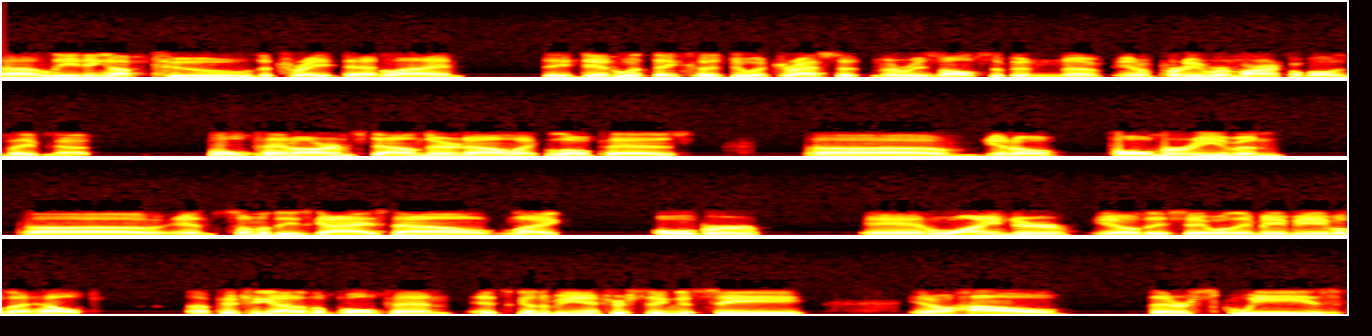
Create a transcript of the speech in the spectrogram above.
uh, leading up to the trade deadline. They did what they could to address it, and the results have been uh, you know pretty remarkable. They've got bullpen arms down there now, like Lopez, uh, you know Fulmer even, uh, and some of these guys now like Ober and Winder. You know they say well they may be able to help uh, pitching out of the bullpen. It's going to be interesting to see you know how they're squeezed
